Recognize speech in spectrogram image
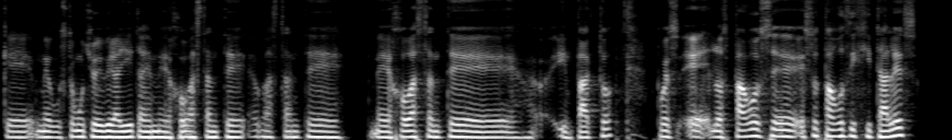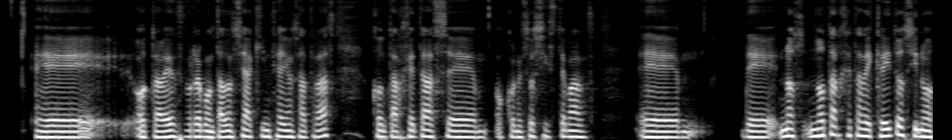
que me gustó mucho vivir allí, también me dejó bastante, bastante, me dejó bastante impacto. Pues eh, los pagos, eh, estos pagos digitales, eh, otra vez remontándose a 15 años atrás, con tarjetas o con esos sistemas de, no, no tarjeta de crédito, sino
